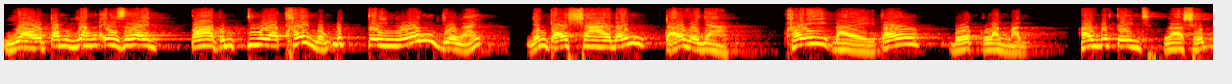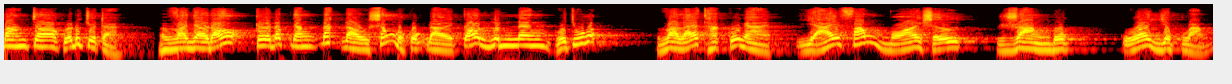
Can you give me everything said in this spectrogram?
giàu trong dân Israel, ta cũng chưa thấy một đức tin lớn dường ấy những kẻ sai đến trở về nhà, thấy đầy tớ được lành mạnh. Ơn đức tin là sự ban cho của đức chúa trời. Và nhờ đó, cơ đốc nhân bắt đầu sống một cuộc đời có linh năng của chúa. Và lẽ thật của ngài giải phóng mọi sự ràng buộc của dục vọng.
